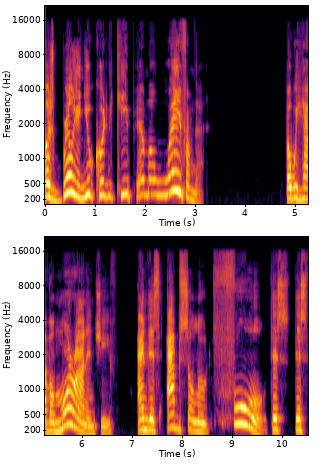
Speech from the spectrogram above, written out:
was brilliant. You couldn't keep him away from that. But we have a moron in chief and this absolute fool, this this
